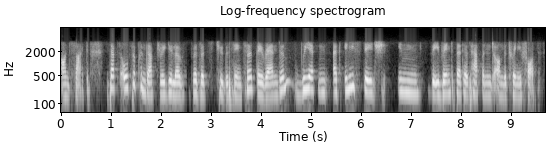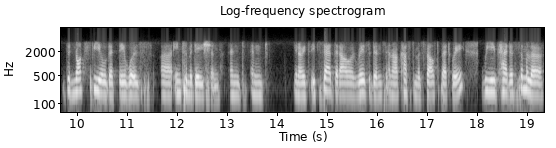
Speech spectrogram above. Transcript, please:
on site. SAPS also conduct regular visits to the center. They're random. We at, at any stage in the event that has happened on the 24th did not feel that there was uh, intimidation and and you know it's, it's sad that our residents and our customers felt that way. We've had a similar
